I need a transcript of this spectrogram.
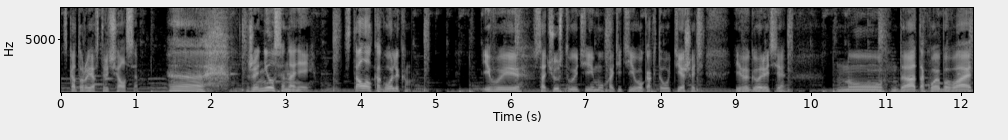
с которой я встречался? Женился на ней, стал алкоголиком. И вы сочувствуете ему, хотите его как-то утешить, и вы говорите, ну да, такое бывает.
